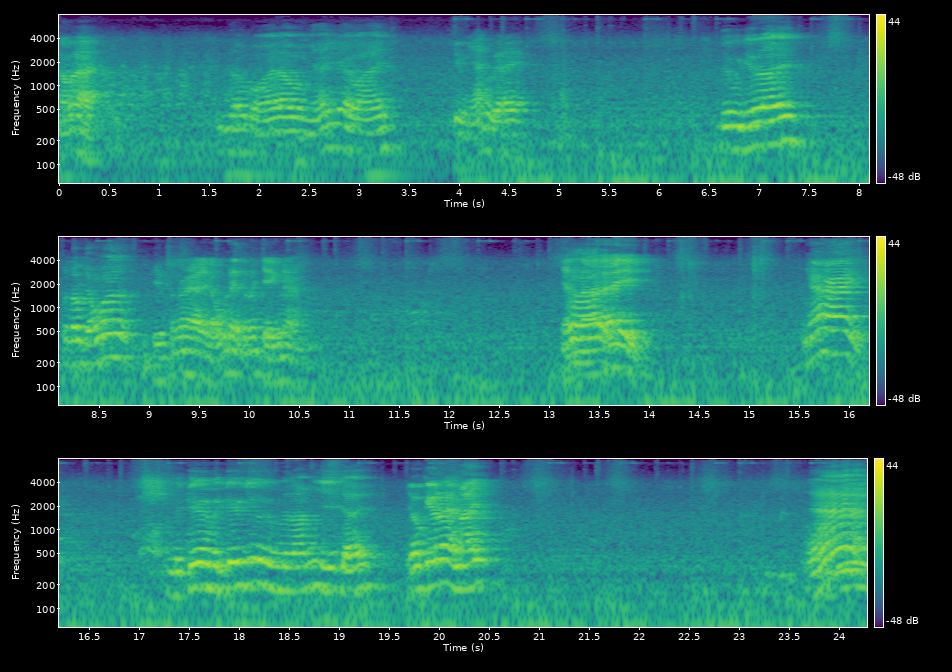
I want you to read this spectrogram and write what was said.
đâu có rồi đâu gọi đâu còn nhảy ra mày chiều nhá tôi ra đây kêu kêu đây nó đâu chổng á chiều tôi ra đây đủ đây tôi nói chuyện nè. Nhanh lên đi. Nhá hai. Mày kêu mày kêu chứ mày làm cái gì vậy vô kêu đó em ơi nhá.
